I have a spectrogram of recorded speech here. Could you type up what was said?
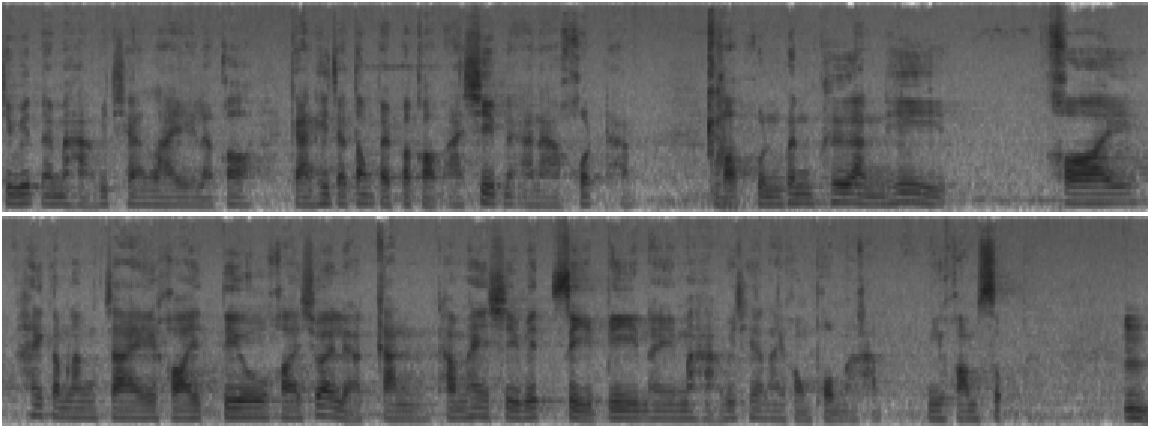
ชีวิตในมหาวิทยาลัย แล้วก็การที่จะต้องไปประกอบอาชีพในอนาคตครับครับขอบคุณเพื่อนๆที่ คอยให้กำลังใจ คอยติว คอยช่วยเหลือกันทำให้ชีวิต 4 ปีในมหาวิทยาลัยของผมอะครับ มีความสุข อืม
